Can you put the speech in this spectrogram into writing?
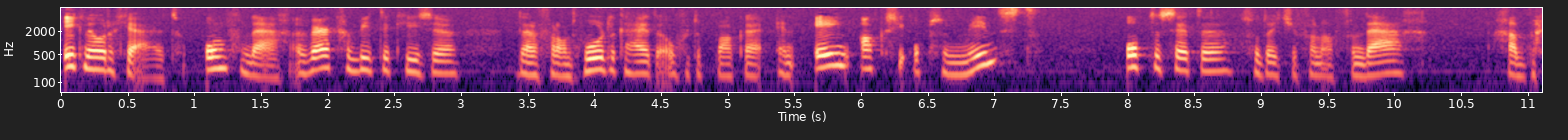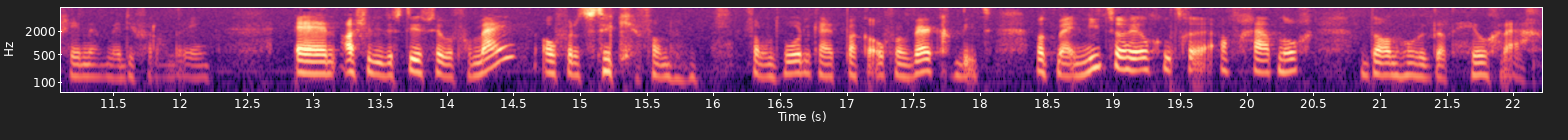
Ik nodig je uit om vandaag een werkgebied te kiezen, daar verantwoordelijkheid over te pakken en één actie op zijn minst op te zetten, zodat je vanaf vandaag gaat beginnen met die verandering. En als jullie dus tips hebben voor mij over het stukje van verantwoordelijkheid pakken over een werkgebied, wat mij niet zo heel goed afgaat nog, dan hoor ik dat heel graag.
